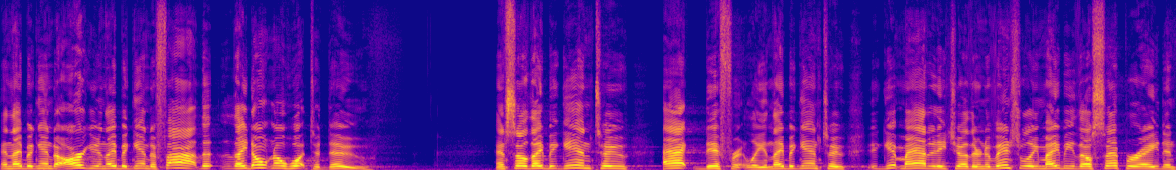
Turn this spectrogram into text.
and they begin to argue and they begin to fight, they don't know what to do. And so they begin to act differently and they begin to get mad at each other and eventually maybe they'll separate and,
